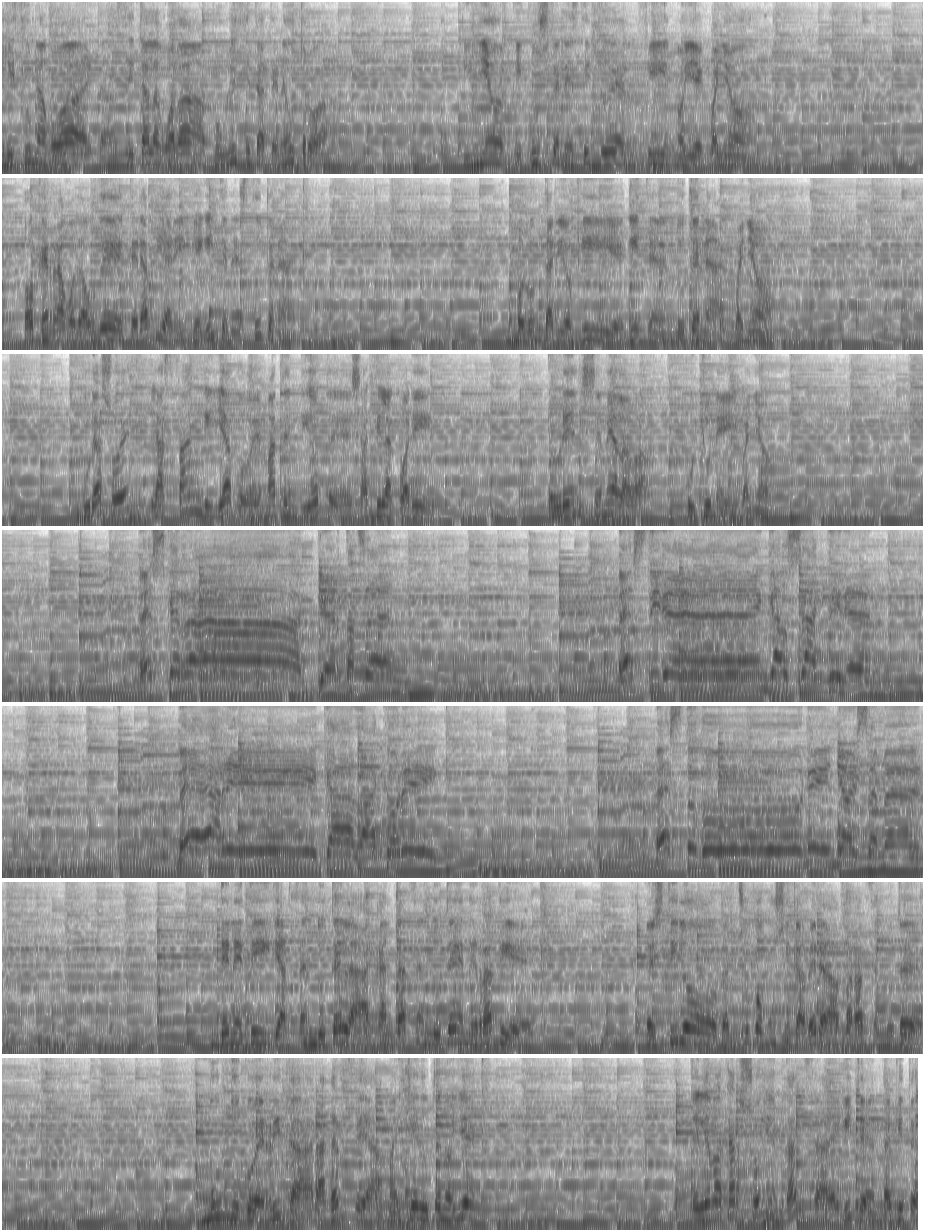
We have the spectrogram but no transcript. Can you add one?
Irizunagoa eta zeitalagoa da publizitate neutroa. Inork ikusten ez dituen film hoiek baino. Okerrago daude terapiarik egiten ez dutenak. Voluntarioki egiten dutenak baino. Gurasoek lazan gehiago ematen diote sakilakoari. Euren semealaba, kutxunei baino. Eskerrak gertatzen Ez diren gauzak diren Beharrik alakorik Ez dugu inoiz hemen Denetik jartzen dutela kantatzen duten irratiek. Estilo bertsuko musika bera paratzen dute. Munduko herritar agertzea maite duten hoiek. Elebakar soien dantza egiten dakite.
